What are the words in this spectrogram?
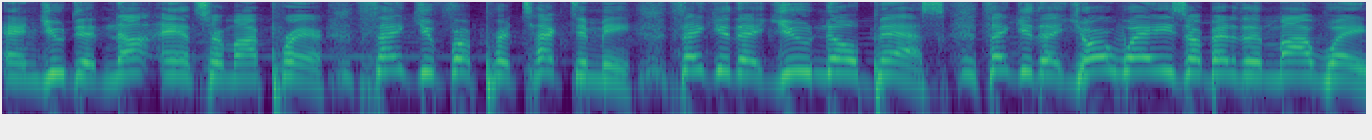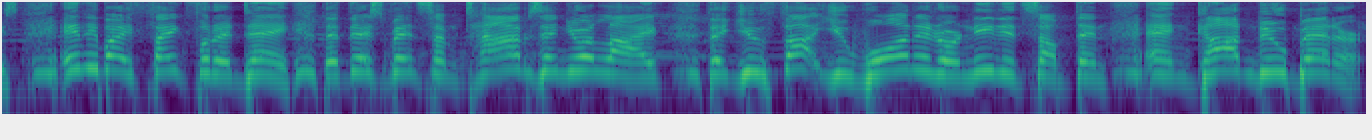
and you did not answer my prayer. Thank you for protecting me. Thank you that you know best. Thank you that your ways are better than my ways. Anybody thankful today that there's been some times in your life that you thought you wanted or needed something and God knew better?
